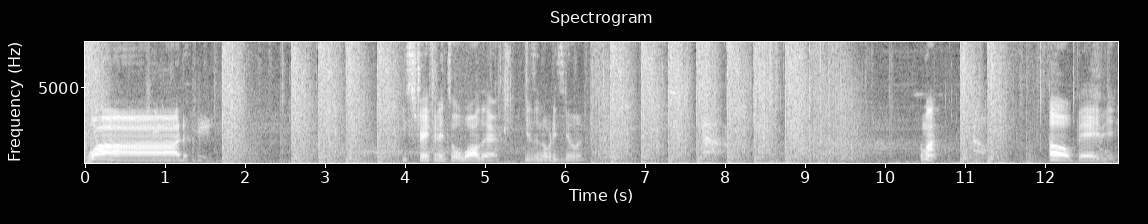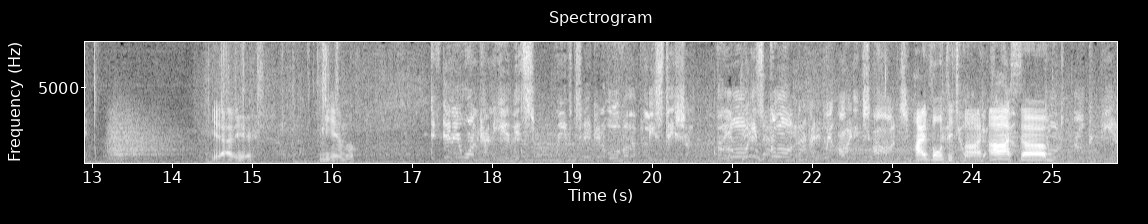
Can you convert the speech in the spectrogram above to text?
Quad! He's strafing into a wall there. He doesn't know what he's doing. Come on. Oh, baby. Get out of here. Give me ammo. If anyone can hear this, we've taken over the police station. The law is gone, and we are in charge. High voltage mod. Awesome. Don't look here.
